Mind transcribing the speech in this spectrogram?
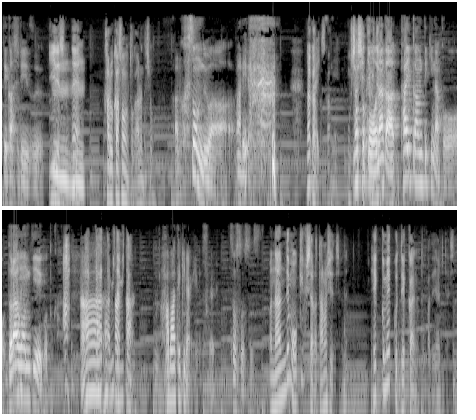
デカシリーズ。いいですよね。うんうんカルカソンヌとかあるんでしょ？カルカソンヌは、あれ？なかったですか？もっとこう、なんた。か体感的なこう、ドラゴンディエゴとか。あったあった、見た見た。。うん幅的な絵ですね。そうそうそうそう。まあ何でも大きくしたら楽しいですよね。ヘックメックでっかいのとかでやりたいですね。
